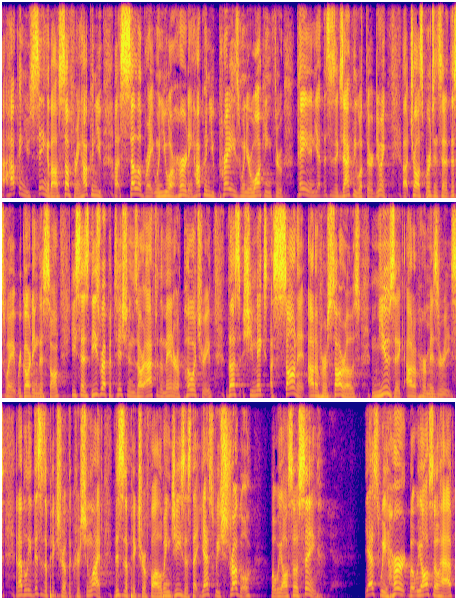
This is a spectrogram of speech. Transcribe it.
How can you sing about suffering? How can you uh, celebrate when you are hurting? How can you praise when you're walking through pain? And yet, this is exactly what they're doing. Uh, Charles Spurgeon said it this way regarding this psalm. He says, These repetitions are after the manner of poetry. Thus, she makes a sonnet out of her sorrows, music out of her miseries. And I believe this is a picture of the Christian life. This is a picture of following Jesus that yes, we struggle, but we also sing. Yes, we hurt, but we also have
